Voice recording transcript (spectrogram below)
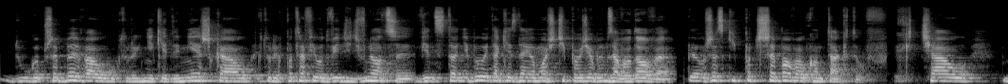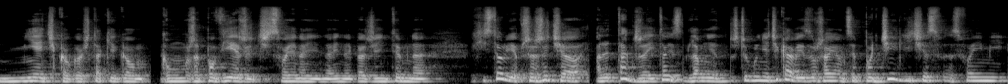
długo przebywał, u których niekiedy mieszkał, których potrafił odwiedzić w nocy, więc to nie były takie znajomości, powiedziałbym, zawodowe. Białoszewski potrzebował kontaktów. Chciał mieć kogoś takiego, komu może powierzyć swoje naj, naj, najbardziej intymne historie, przeżycia, ale także, i to jest dla mnie szczególnie ciekawe i wzruszające, podzielić się swoimi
